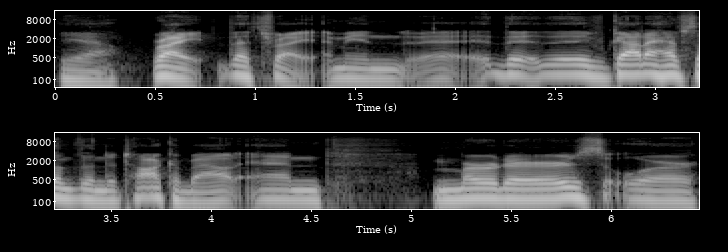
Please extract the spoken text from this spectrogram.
yeah, right. That's right. I mean, uh, they, have got to have something to talk about, and murders or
